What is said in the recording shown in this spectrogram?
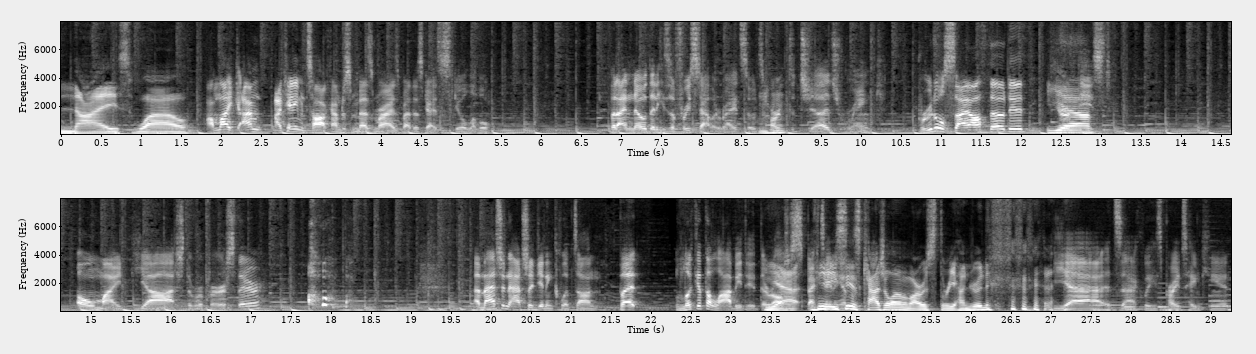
Nice. Wow. I'm like I'm I can't even talk. I'm just mesmerized by this guy's skill level. But I know that he's a freestyler, right? So it's hard Mm-hmm. to judge rank. Brutal Psycho though, dude. You're Yeah. a beast. Oh my gosh, the reverse there. Oh. Imagine actually getting clipped on, but look at the lobby, dude. They're all just spectating you see him. his casual MMR was 300. Yeah, exactly. He's probably tanking it.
